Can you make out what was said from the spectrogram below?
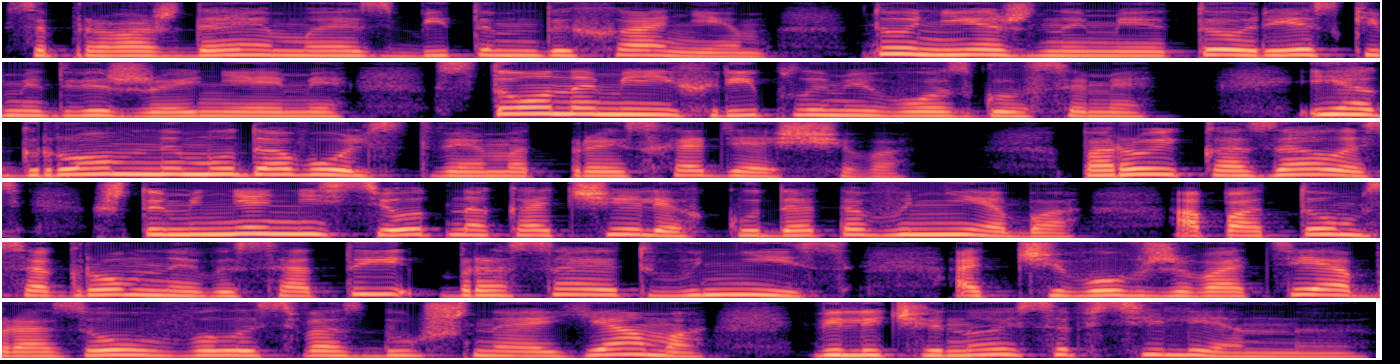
сопровождаемая сбитым дыханием, то нежными, то резкими движениями, стонами и хриплыми возгласами, и огромным удовольствием от происходящего. Порой казалось, что меня несет на качелях куда-то в небо, а потом с огромной высоты бросает вниз, отчего в животе образовывалась воздушная яма величиной со Вселенную,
